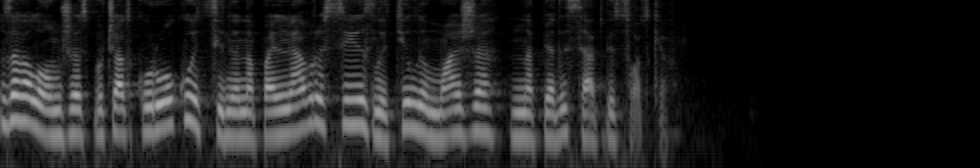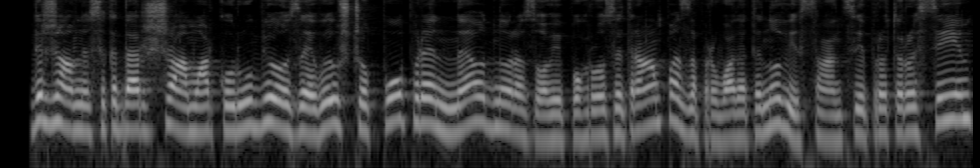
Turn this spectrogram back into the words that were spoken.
Загалом же з початку року ціни на пальне в Росії злетіли майже на 50%. Державний секретар США Марко Рубіо заявив, що, попри неодноразові погрози Трампа запровадити нові санкції проти Росії,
